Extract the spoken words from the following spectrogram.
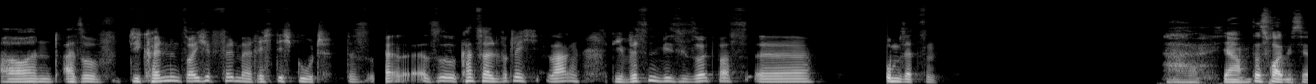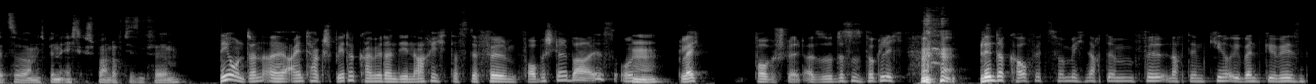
Und also, die können solche Filme richtig gut. Das, äh, also kannst du halt wirklich sagen, die wissen, wie sie so etwas äh, umsetzen. Ah, Ja, das freut mich sehr zu hören. Ich bin echt gespannt auf diesen Film. Nee, und dann äh, einen Tag später kam mir dann die Nachricht, dass der Film vorbestellbar ist und Mhm. gleich vorbestellt. Also das ist wirklich blinder Kauf jetzt für mich nach dem Fil nach dem Kino-Event gewesen.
